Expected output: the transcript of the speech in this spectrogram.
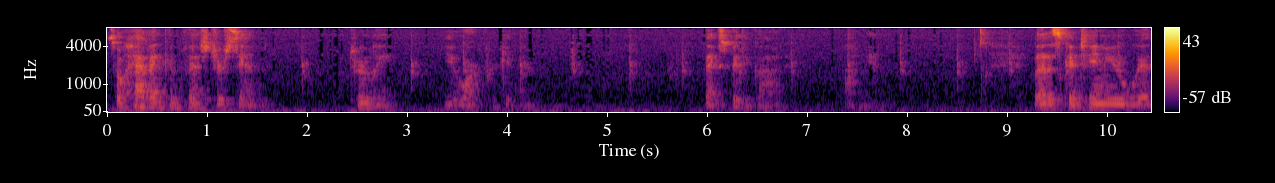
So having confessed your sin, truly you are forgiven. Thanks be to God. Let us continue with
